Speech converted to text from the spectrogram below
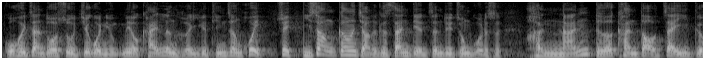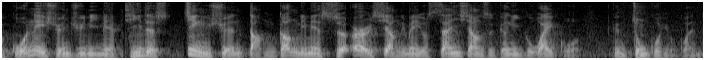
国会占多数，结果你没有开任何一个听证会，所以以上刚刚讲的这三点针对中国的是很难得看到，在一个国内选举里面提的竞选党纲里面十二项里面有三项是跟一个外国跟中国有关的，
